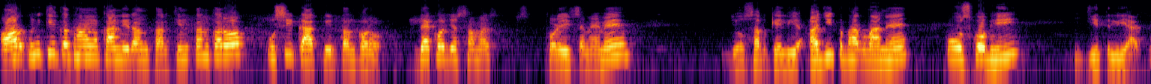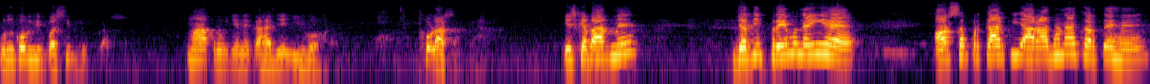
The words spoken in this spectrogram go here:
और उनकी कथाओं का निरंतर चिंतन करो, उसी का कीर्तन करो। देखो जो समझ थोड़े समय में जो सबके लिए अजित भगवान है, उसको भी जीत लिया, उनको भी वशीभूत कर महाप्रभु जी ने कहा जी यो है। थोड़ा सा इसके बाद में, यदि प्रेम नहीं है और सब प्रकार की आराधना करते हैं,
